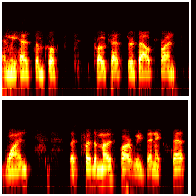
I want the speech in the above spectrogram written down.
and we had some pro- protesters out front once. But for the most part, we've been accept,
